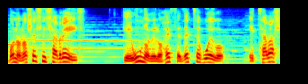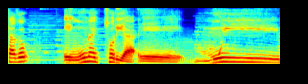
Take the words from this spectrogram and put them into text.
Bueno, no sé si sabréis que uno de los jefes de este juego está basado en una historia eh, muy,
